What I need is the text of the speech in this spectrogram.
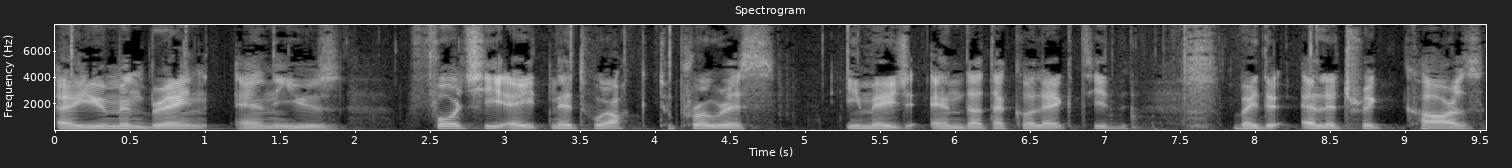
a human brain and use 48 network to progress image and data collected by the electric cars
